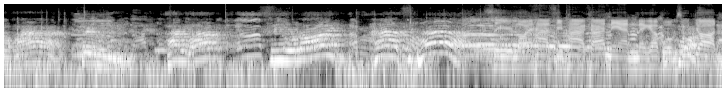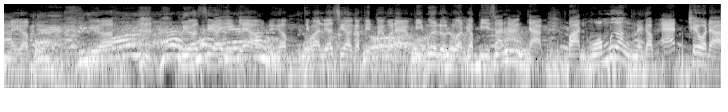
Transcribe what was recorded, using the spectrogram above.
ลงมาตึงท่านครับ 455 คะแนนนะครับผมสุดยอดนะครับผมเหลือเหลือเสื้ออีกแล้วนะครับที่ว่าเหลือเสื้อกับเป็นไปบ่ได้ครับฝีมือล้วนๆกับปีสานหางจากบ้านหัวเมืองนะครับแอดเทวดา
